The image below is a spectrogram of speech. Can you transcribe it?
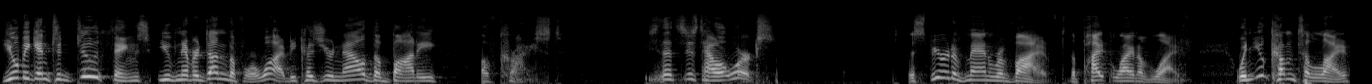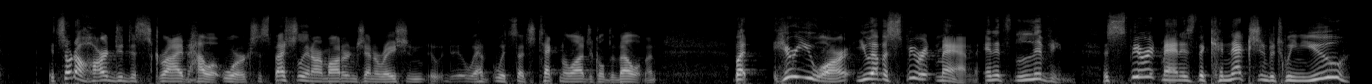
You'll begin to do things you've never done before. Why? Because you're now the body of Christ. That's just how it works. The spirit of man revived, the pipeline of life. When you come to life, it's sort of hard to describe how it works, especially in our modern generation with such technological development. Here you are, you have a spirit man, and it's living. The spirit man is the connection between you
